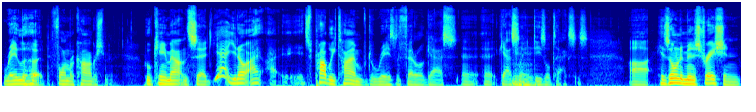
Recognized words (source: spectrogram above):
Ray LaHood, former congressman, who came out and said, "Yeah, you know, I, I, it's probably time to raise the federal gas, uh, uh, gasoline, mm-hmm. and diesel taxes." Uh, his own administration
